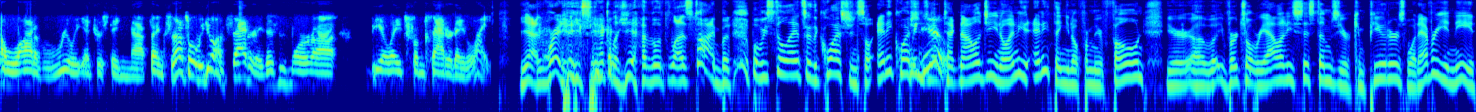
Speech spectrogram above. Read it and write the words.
a lot of really interesting uh, things. So that's what we do on Saturday. This is more uh, BLH from Saturday Light. Yeah, right. Exactly. Yeah, with less time, but but we still answer the question. So any questions you have technology, you know, any anything, you know, from your phone, your uh, virtual reality systems, your computers, whatever you need,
